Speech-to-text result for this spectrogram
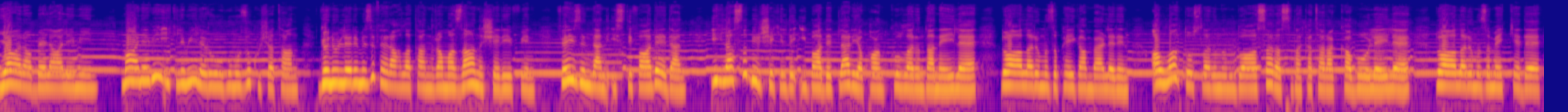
Ya Rabbel Alemin, manevi iklimiyle ruhumuzu kuşatan, gönüllerimizi ferahlatan Ramazan-ı Şerif'in feyzinden istifade eden, ihlaslı bir şekilde ibadetler yapan kullarından eyle. Dualarımızı peygamberlerin, Allah dostlarının duası arasına katarak kabul eyle. Dualarımızı Mekke'de,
